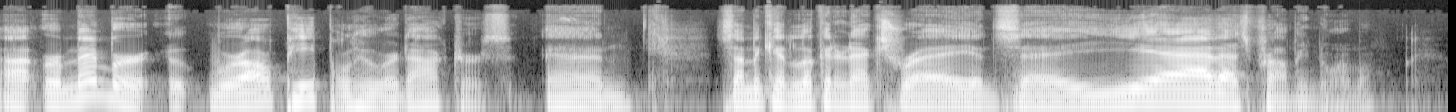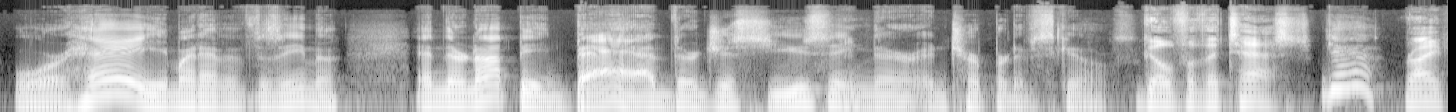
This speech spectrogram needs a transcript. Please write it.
Uh, remember, we're all people who are doctors, and someone can look at an X-ray and say, "Yeah, that's probably normal," or "Hey, you might have emphysema," and they're not being bad; they're just using their interpretive skills. Go for the test. Yeah. Right.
